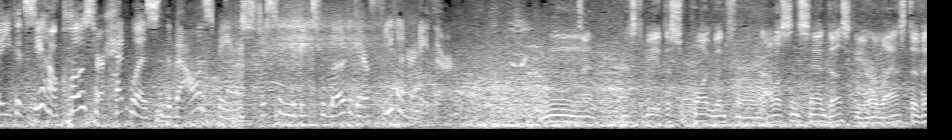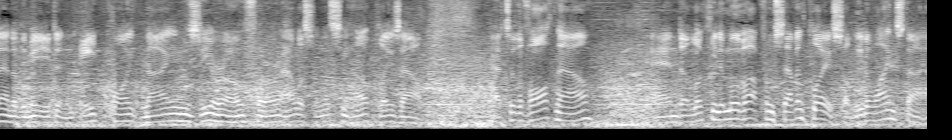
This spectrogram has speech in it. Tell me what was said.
Uh, You could see how close her head was to the balance beam. She just seemed to be too low to get her feet underneath her. To be a disappointment for Allison Sandusky. Her last event of the meet, an 8.90 for Allison. Let's see how it plays out. Uh, to the vault now, and uh, looking to move up from seventh place, Alita Weinstein.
